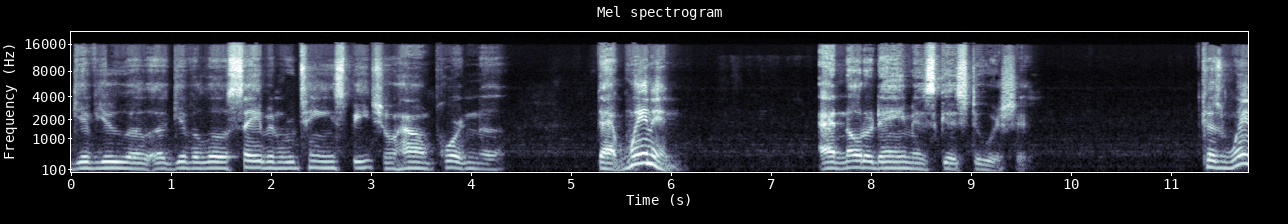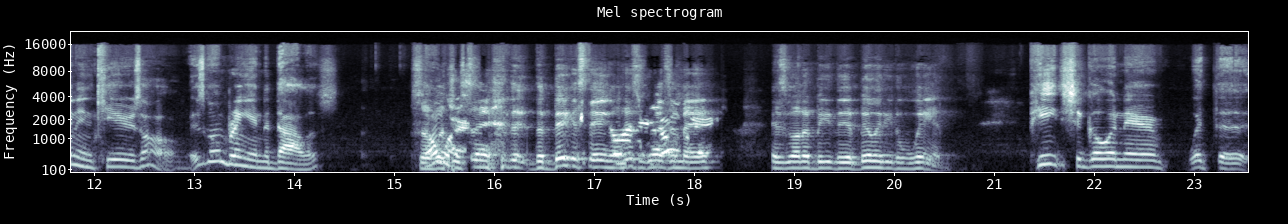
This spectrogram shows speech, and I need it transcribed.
give you a, a give a little Saban routine speech on how important uh, that winning at Notre Dame is good stewardship. Because winning cures all. It's gonna bring in the dollars. So Don't what you're saying, the, the biggest thing on his resume is going to be the ability to win. Pete should go in there with the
